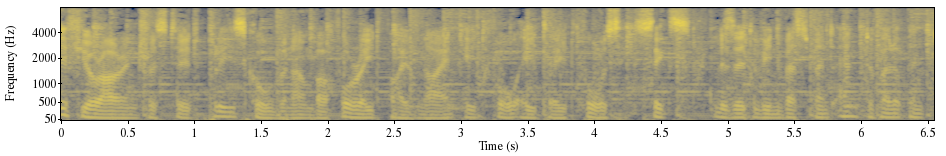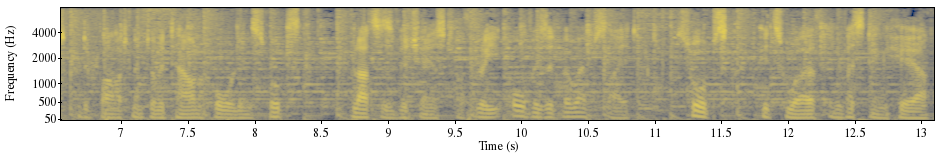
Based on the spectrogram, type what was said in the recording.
If you are interested, please call the number 4859 visit the Investment and Development Department of the Town Hall in Słupsk, Plac Zwycięstwa 3 or visit the website. Słupsk, it's worth investing here.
